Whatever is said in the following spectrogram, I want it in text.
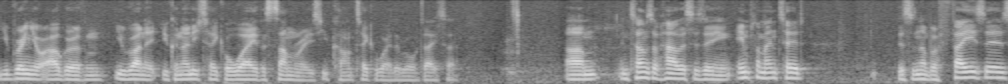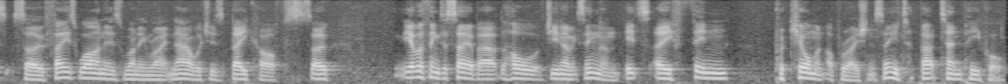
you bring your algorithm, you run it, you can only take away the summaries, you can't take away the raw data. Um, in terms of how this is being implemented, there's a number of phases. So phase one is running right now, which is bake-offs. So the other thing to say about the whole of Genomics England, it's a thin procurement operation. It's only about 10 people.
